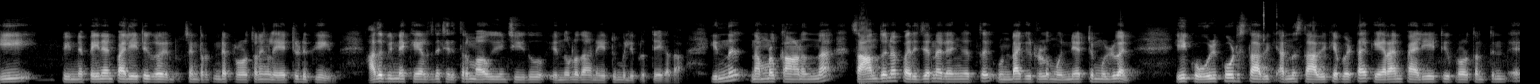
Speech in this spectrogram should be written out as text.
ഈ പിന്നെ പെയിൻ ആൻഡ് പാലിയേറ്റീവ് സെന്ററിന്റെ പ്രവർത്തനങ്ങൾ ഏറ്റെടുക്കുകയും അത് പിന്നെ കേരളത്തിന്റെ ചരിത്രമാവുകയും ചെയ്തു എന്നുള്ളതാണ് ഏറ്റവും വലിയ പ്രത്യേകത. ഇന്ന് നമ്മൾ കാണുന്ന സാന്ത്വന പരിചരണ രംഗത്ത് ഉണ്ടാക്കിയിട്ടുള്ള മുന്നേറ്റം മുഴുവൻ ഈ കോഴിക്കോട് സ്ഥാപി അന്ന് സ്ഥാപിക്കപ്പെട്ട കെയർ ആൻഡ് പാലിയേറ്റീവ് പ്രവർത്തനത്തിന്റെ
